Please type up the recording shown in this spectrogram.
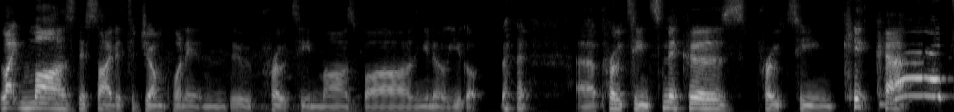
Like Mars decided to jump on it and do protein Mars bar. You know, you got uh, protein Snickers, protein Kit Kat. What?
